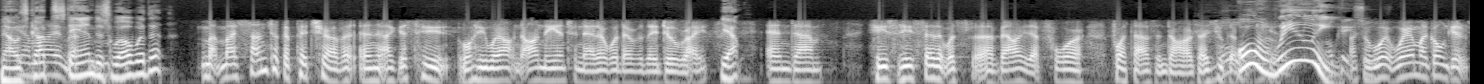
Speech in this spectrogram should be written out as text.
Now it's got my- stand as well with it. My, my son took a picture of it, and I guess he well he went out on the internet or whatever they do, right? Yep. And um, he he said it was uh, valued at four four thousand dollars. I just Oh, really? I said, where, where am I going to get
